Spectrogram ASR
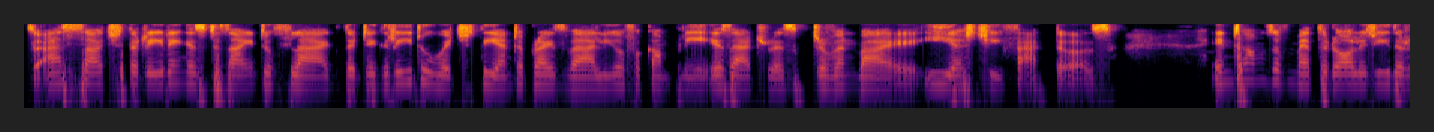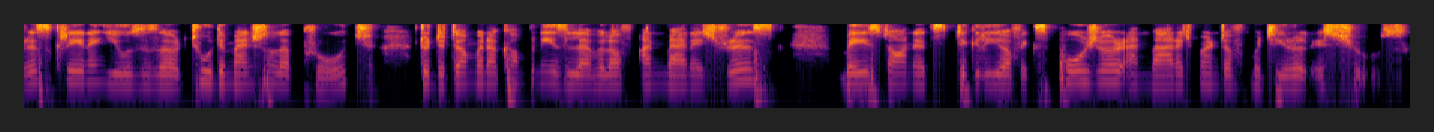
So, as such, the rating is designed to flag the degree to which the enterprise value of a company is at risk driven by ESG factors. In terms of methodology, the risk rating uses a two dimensional approach to determine a company's level of unmanaged risk based on its degree of exposure and management of material issues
